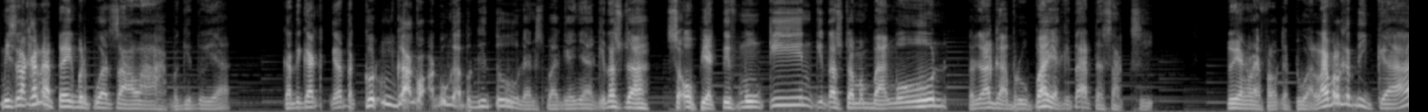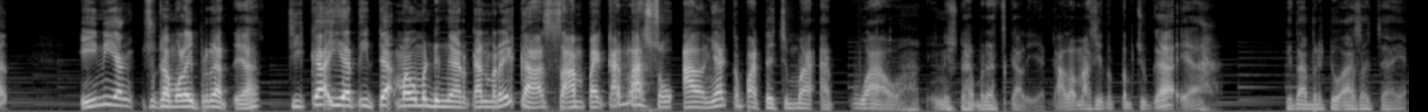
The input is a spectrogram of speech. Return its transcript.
Misalkan ada yang berbuat salah begitu ya. Ketika kita tegur, enggak kok aku enggak begitu dan sebagainya. Kita sudah seobjektif mungkin, kita sudah membangun, ternyata enggak berubah ya kita ada saksi. Itu yang level kedua. Level ketiga, ini yang sudah mulai berat ya. Jika ia tidak mau mendengarkan mereka, sampaikanlah soalnya kepada jemaat. Wow, ini sudah berat sekali ya. Kalau masih tetap juga ya kita berdoa saja ya.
